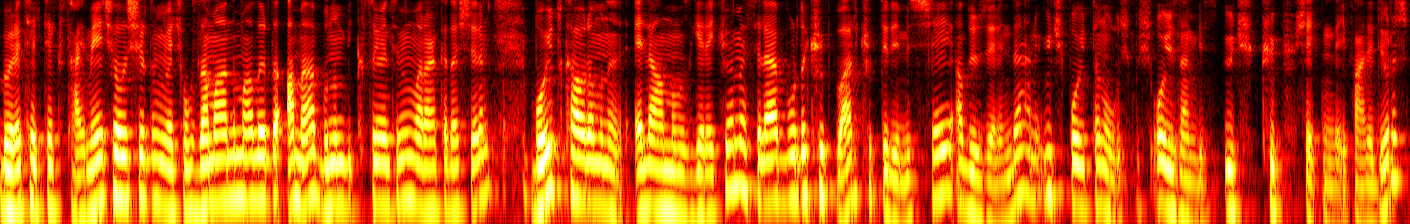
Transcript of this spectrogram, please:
Böyle tek tek saymaya çalışırdım ve çok zamanımı alırdı ama bunun bir kısa yöntemim var arkadaşlarım. Boyut kavramını ele almamız gerekiyor. Mesela burada küp var. Küp dediğimiz şey adı üzerinde hani 3 boyuttan oluşmuş. O yüzden biz 3 küp şeklinde ifade ediyoruz.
